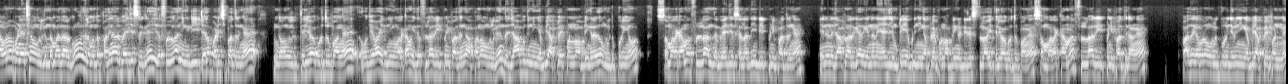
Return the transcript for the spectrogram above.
டவுன்லோட் பண்ணியாச்சுன்னா உங்களுக்கு இந்த மாதிரி தான் இருக்கும். இதில் மொத்தம் பதினாறு பேஜஸ் இருக்குது இதை ஃபுல்லாக நீங்கள் டீட்டெயிலாக படிச்சு பார்த்துருங்க. இங்கே உங்களுக்கு தெளிவாக கொடுத்துருப்பாங்க. ஓகேவா இது நீங்கள் மறக்காமல் இதை ஃபுல்லாக ரீட் பண்ணி பார்த்துங்க. அப்போ தான் உங்களுக்கு இந்த ஜாபுக்கு நீங்கள் எப்படி அப்ளை பண்ணணும் அப்படிங்கிறது உங்களுக்கு புரியும். ஸோ மறக்காமல் ஃபுல்லாக அந்த பேஜஸ் எல்லாத்தையும் ரீட் பண்ணி பார்த்துருங்க. என்னென்ன ஜாப்லாம் இருக்குது அதுக்கு என்னென்ன ஏஜ் லிமிட் எப்படி நீங்கள் அப்ளை பண்ணணும் அப்படிங்கிற டீட்டெயில்ஸ் ஃபுல்லாகவே தெளிவாக கொடுத்துருப்பாங்க. ஸோ மறக்காமல் ஃபுல்லாக ரீட் பண்ணி பார்த்துக்காங்க. அதுக்கப்புறம் உங்களுக்கு புரிஞ்சிடும் நீங்கள் எப்படி அப்ளை பண்ணு.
